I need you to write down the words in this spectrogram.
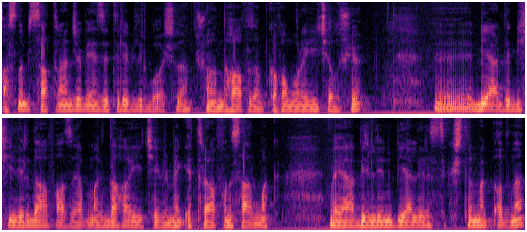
aslında bir satranca benzetilebilir bu açıdan. Şu anda hafızam, kafam oraya iyi çalışıyor. e, bir yerde bir şeyleri daha fazla yapmak, daha iyi çevirmek, etrafını sarmak veya birilerini bir yerlere sıkıştırmak adına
